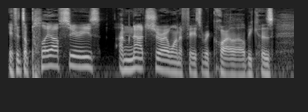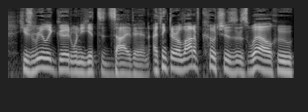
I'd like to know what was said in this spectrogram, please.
If it's a playoff series, I'm not sure I want to face Rick Carlisle because he's really good when you get to dive in. I think there are a lot of coaches as well who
